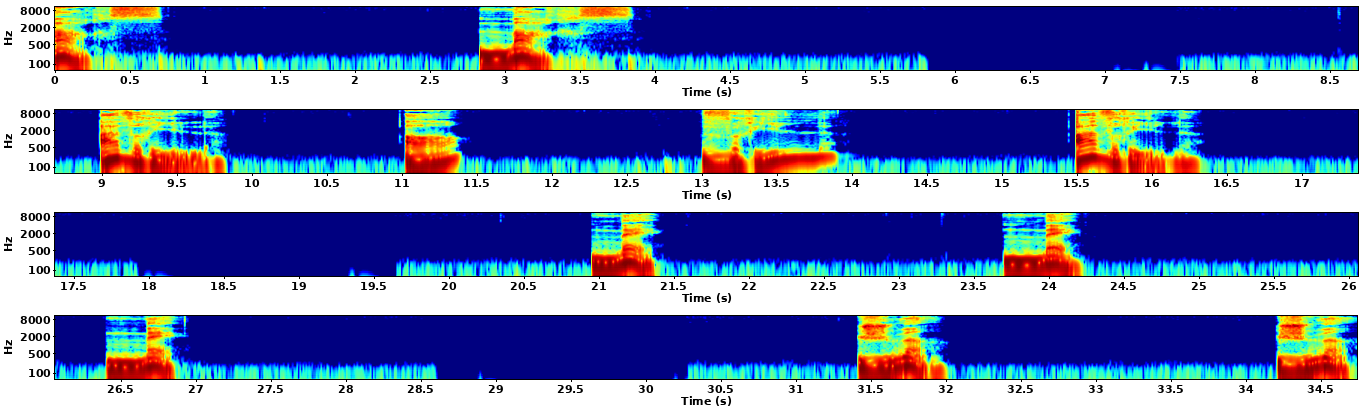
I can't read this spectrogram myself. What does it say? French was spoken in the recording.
mars, mars. Avril, a, vril, avril. Mai, mai, mai. Juin, juin,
